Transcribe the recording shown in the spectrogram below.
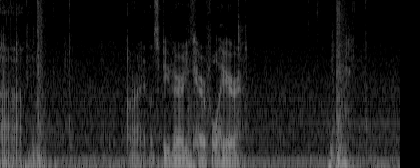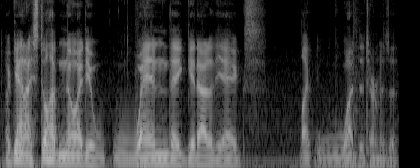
Uh, Alright, let's be very careful here. Again, I still have no idea when they get out of the eggs. Like, what determines it.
